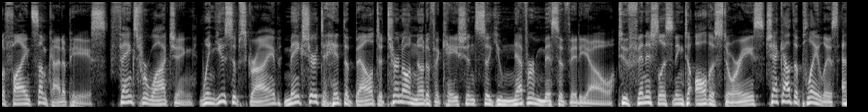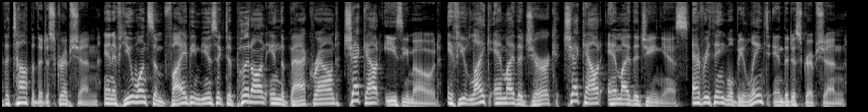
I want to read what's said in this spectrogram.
able to find some kind of peace. Thanks for watching. When you subscribe, make sure to hit the bell to turn on notifications so you never miss a video. To finish listening to all the stories, check out the playlist at the top of the description. And if you want some vibey music to put on in the background, check out Easy Mode. If you like Am I the Jerk, check out Am I the Genius. Everything will be linked in the description.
